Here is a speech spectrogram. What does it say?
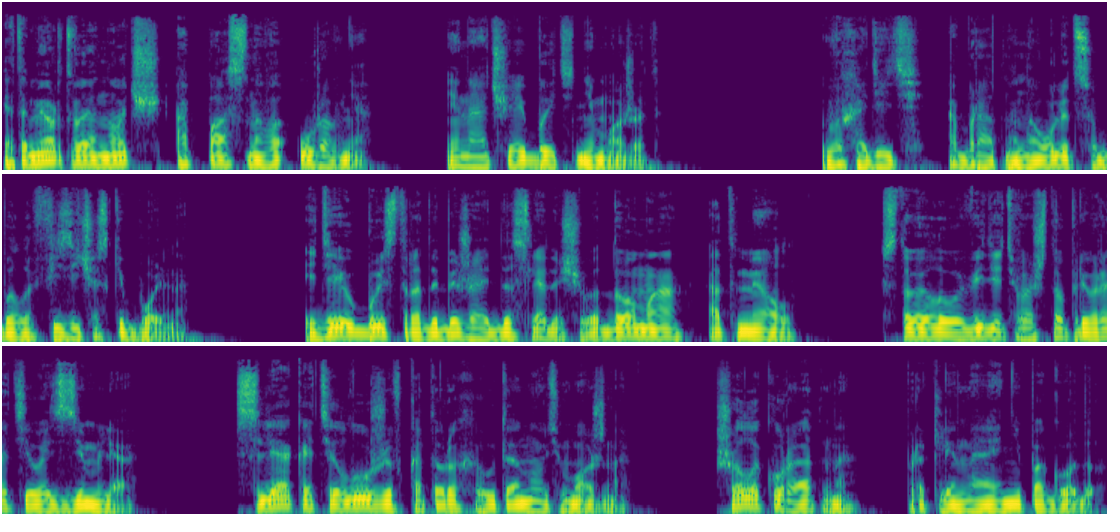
Это мертвая ночь опасного уровня, иначе и быть не может. Выходить обратно на улицу было физически больно. Идею быстро добежать до следующего дома отмел. Стоило увидеть, во что превратилась земля. Слякоть и лужи, в которых и утонуть можно. Шел аккуратно, проклиная непогоду.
